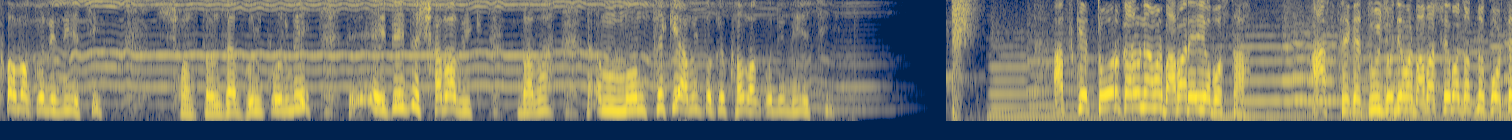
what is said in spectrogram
ক্ষমা করে দিয়েছি। সন্তানরা ভুল করবে, এটাই তো স্বাভাবিক। বাবা, মন থেকে আমি তোকে ক্ষমা করে দিয়েছি। আজকে তোর কারণে আমার বাবার এই অবস্থা। আজ থেকে তুই যদি আমার বাবার সেবা যত্ন করতে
